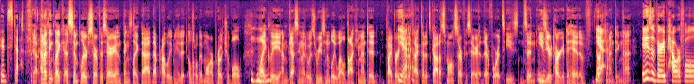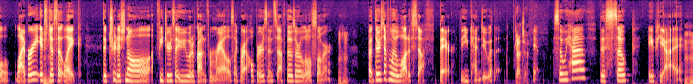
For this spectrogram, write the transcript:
good stuff. Yeah, and I think like a simpler surface area and things like that, that probably made it a little bit more approachable. Mm-hmm. Likely, I'm guessing that it was reasonably well documented by virtue of the fact that it's got a small surface area. Therefore, it's easy, it's an easier target to hit of Mm-hmm. Yeah. documenting that. It is a very powerful library. It's just that like the traditional features that you would have gotten from Rails, like route helpers and stuff, those are a little slimmer. But there's definitely a lot of stuff there that you can do with it. Gotcha. Yeah. So we have this SOAP API Mm-hmm.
